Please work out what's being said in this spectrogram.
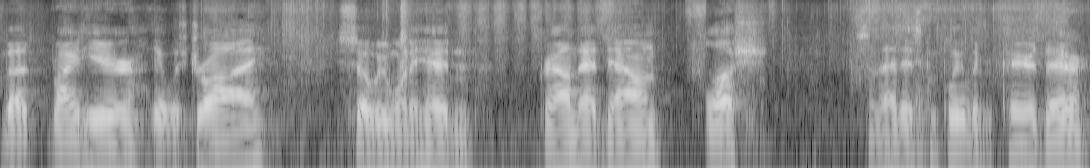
But right here, it was dry. So we went ahead and ground that down flush. So that is completely repaired there.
